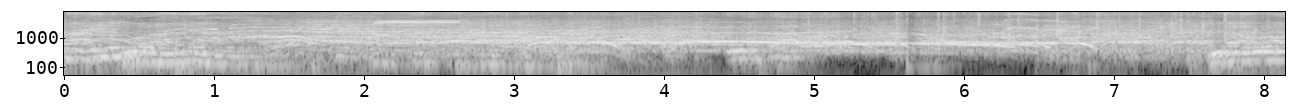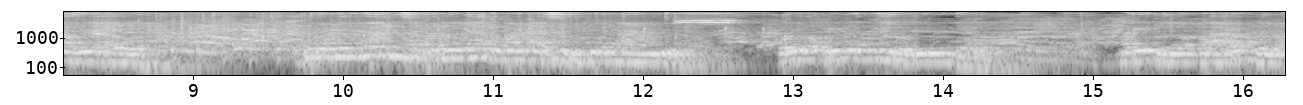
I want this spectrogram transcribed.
nah ini bolanya Ya Allah, ya Allah. Dukungan sepenuhnya kepada si Mandu. Oh, yuk bilang gitu, ini. Mari dulu bareng dulu.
